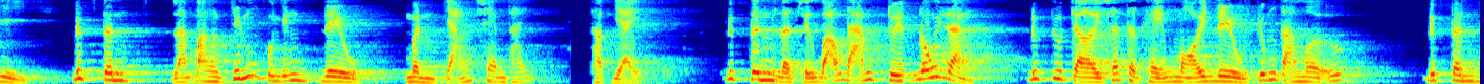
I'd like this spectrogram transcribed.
vì đức tin là bằng chứng của những điều mình chẳng xem thấy. Thật vậy, đức tin là sự bảo đảm tuyệt đối rằng Đức Chúa Trời sẽ thực hiện mọi điều chúng ta mơ ước. Đức tin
